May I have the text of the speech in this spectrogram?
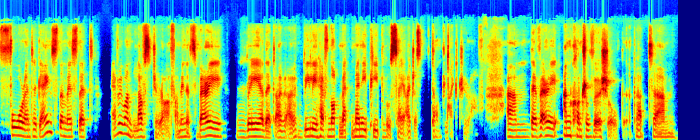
for and against them is that everyone loves giraffe. I mean, it's very rare that I, I, really have not met many people who say, I just don't like giraffe. Um, they're very uncontroversial, but um,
